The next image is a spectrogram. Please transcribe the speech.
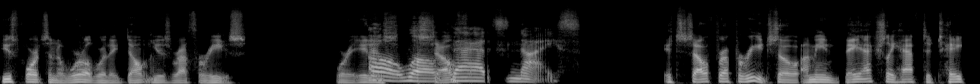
few sports in the world where they don't use referees, where it is Oh well, self that's nice. it's self refereed. So I mean, they actually have to take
